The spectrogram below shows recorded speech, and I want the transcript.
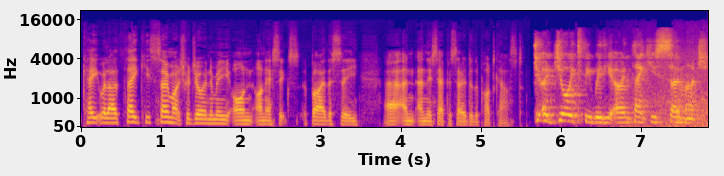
Kate Willard, thank you so much for joining me on, on Essex by the Sea and, and this episode of the podcast. A joy to be with you, Owen. Thank you so much.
